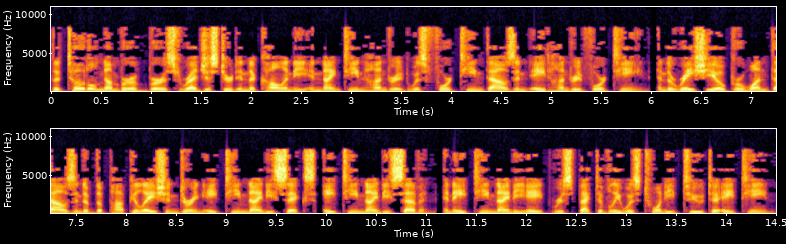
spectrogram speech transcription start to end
The total number of births registered in the colony in 1900 was 14,814, and the ratio per 1,000 of the population during 1896, 1897, and 1898 respectively was 22 to 18,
